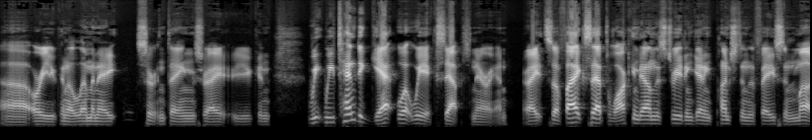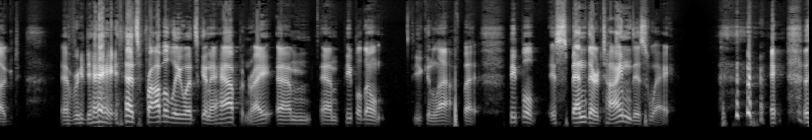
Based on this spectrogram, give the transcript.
Uh, or you can eliminate certain things, right? You can we, we tend to get what we accept, Narayan, right? So if I accept walking down the street and getting punched in the face and mugged every day, that's probably what's going to happen, right? Um, and people don't, you can laugh, but people spend their time this way. right? They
